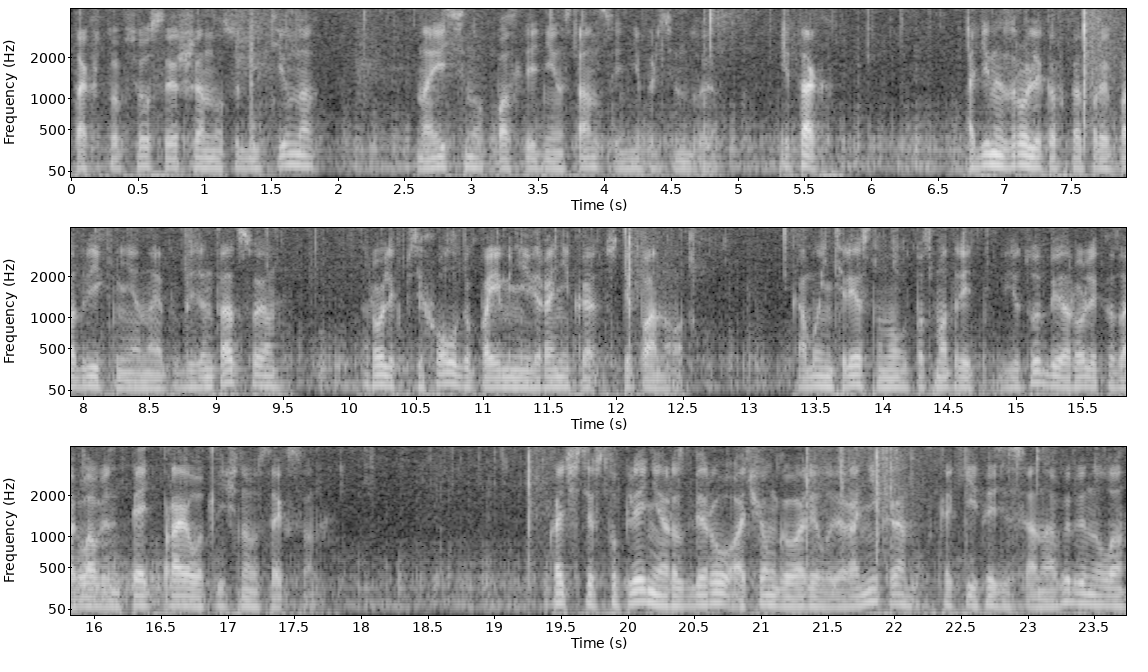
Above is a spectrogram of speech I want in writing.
Так что все совершенно субъективно, на истину в последней инстанции не претендую. Итак, один из роликов, который подвиг меня на эту презентацию, ролик психолога по имени Вероника Степанова. Кому интересно, могут посмотреть в ютубе, ролик озаглавлен «5 правил отличного секса». В качестве вступления разберу, о чем говорила Вероника, какие тезисы она выдвинула,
